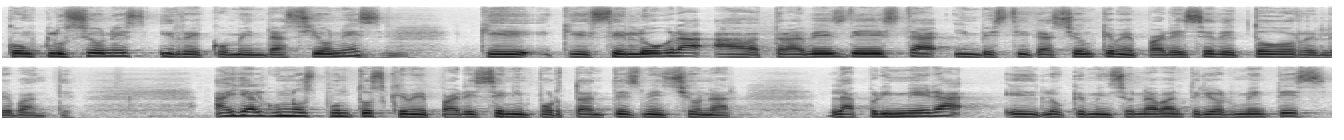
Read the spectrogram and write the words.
conclusiones y recomendaciones que, se logra a través de esta investigación que me parece de todo relevante. Hay algunos puntos que me parecen importantes mencionar. La primera, eh, lo que mencionaba anteriormente, es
